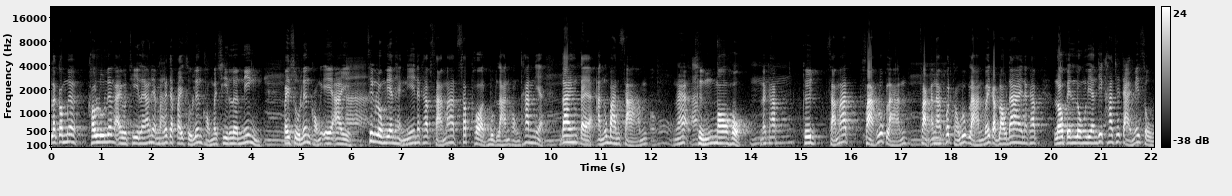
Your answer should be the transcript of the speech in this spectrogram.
แล้วก็เมื่อเขารู้เรื่อง IoT แล้วเนี่ย มันครับก็จะไปสู่เรื่องของ Machine Learning อืมไปสู่เรื่องของ AI อ่าซึ่งโรงเรียนแห่งนี้นะครับ สามารถซัพพอร์ตบุตรหลานของท่านเนี่ย อืม ได้ตั้งแต่อนุบาล โอ้3 นะฮะครับ ถึงม อืม 6 นะครับ คือ สามารถฝากลูกหลานอืมฝากอนาคตของลูกหลานไว้กับเราได้นะครับ เราเป็นโรงเรียนที่ค่าใช้จ่ายไม่สูง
